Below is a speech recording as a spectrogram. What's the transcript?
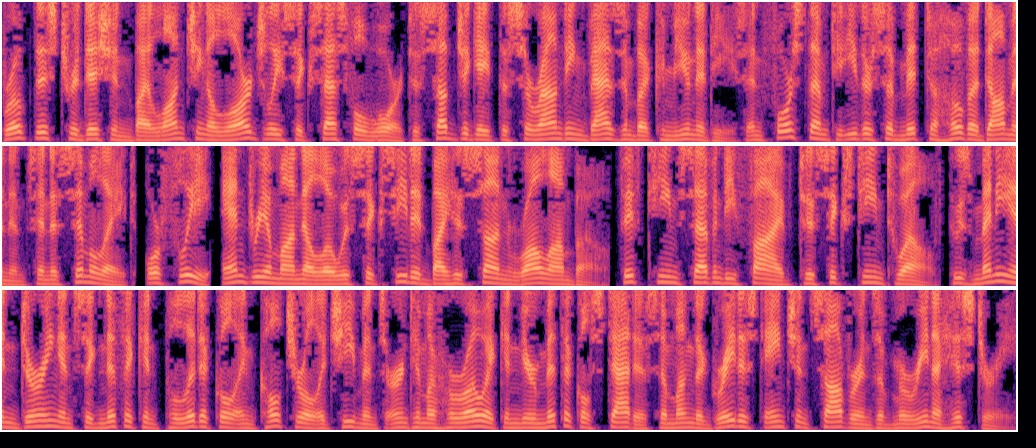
broke this tradition by launching a largely successful war to subjugate the surrounding Vazimba communities and force them to either submit to Hova dominance and assimilate, or flee. Andriamanelo was succeeded by his son Ralambo (1575–1612), whose many enduring and significant political and cultural achievements earned him a heroic and near mythical status among the greatest ancient sovereigns of Merina history.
